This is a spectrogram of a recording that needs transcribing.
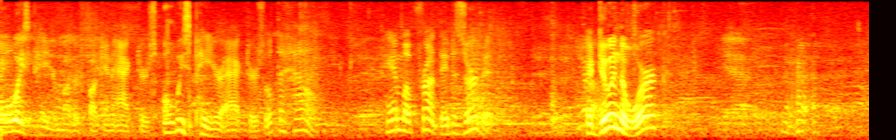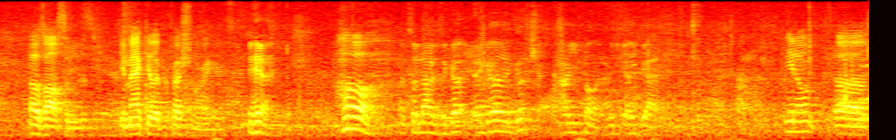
Always pay your motherfucking actors. Always pay your actors. What the hell? Pay them up front. They deserve it. They're doing the work. That was awesome. The immaculate professional right here. Yeah. Oh. So now the gut, the gut, the gut check. How you feeling? You got? You got? You know, uh,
